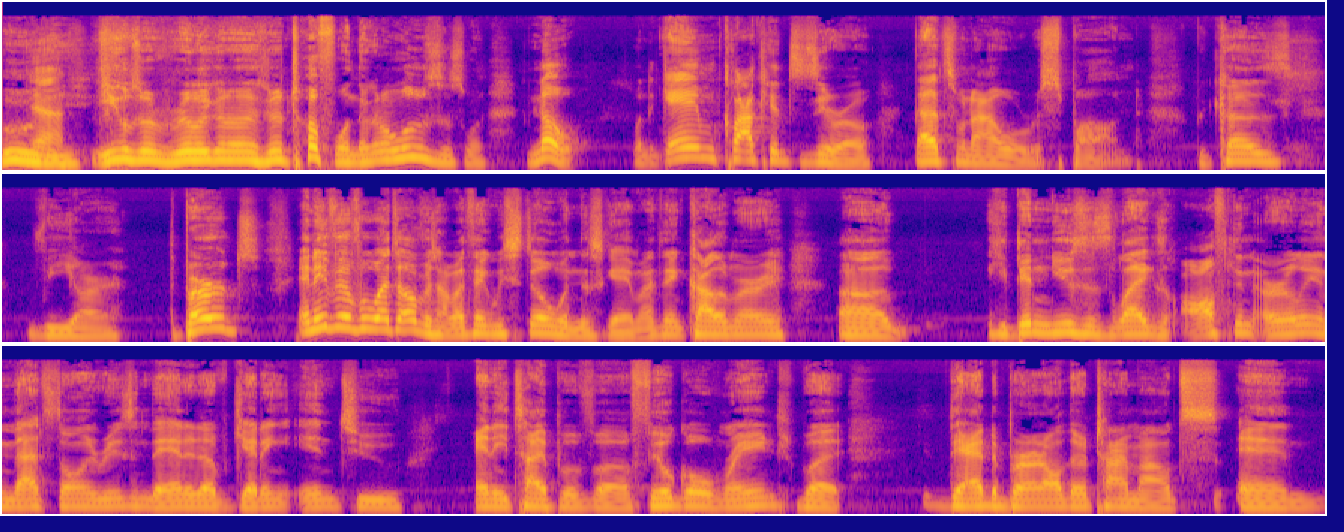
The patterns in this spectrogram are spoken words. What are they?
Ooh, Yeah. the Eagles are really gonna it's a tough one. They're gonna lose this one. No, when the game clock hits zero, that's when I will respond because we are the birds. And even if we went to overtime, I think we still win this game. I think Kyler Murray, uh, he didn't use his legs often early, and that's the only reason they ended up getting into any type of uh, field goal range. But they had to burn all their timeouts, and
